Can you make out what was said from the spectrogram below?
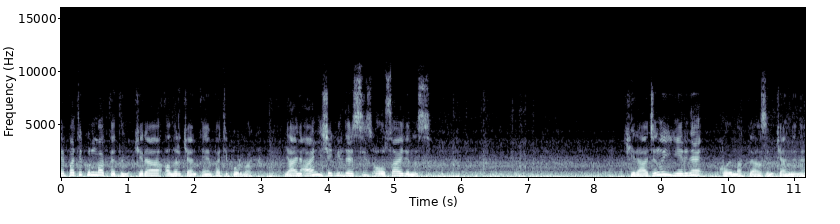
Empati kurmak dedim. Kira alırken empati kurmak. Yani aynı şekilde siz olsaydınız kiracının yerine koymak lazım kendini.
